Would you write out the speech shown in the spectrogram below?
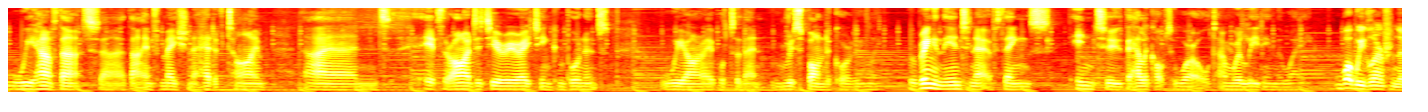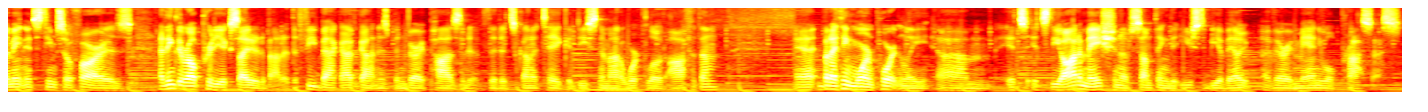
we have that, uh, that information ahead of time and if there are deteriorating components we are able to then respond accordingly. We're bringing the Internet of Things into the helicopter world and we're leading the way. What we've learned from the maintenance team so far is I think they're all pretty excited about it. The feedback I've gotten has been very positive that it's going to take a decent amount of workload off of them. And, but I think more importantly, um, it's, it's the automation of something that used to be a very, a very manual process.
